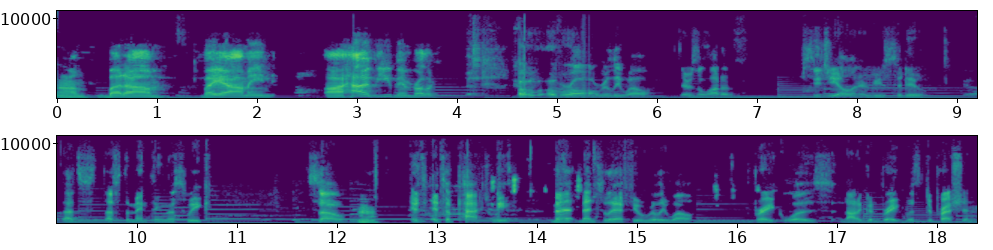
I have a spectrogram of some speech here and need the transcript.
Um, but um, but yeah, I mean, uh, how have you been, brother? Overall, really well. There's a lot of CGL interviews to do. That's that's the main thing this week. So Hmm. It's it's a packed week. Me- mentally, I feel really well. Break was not a good break with depression,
